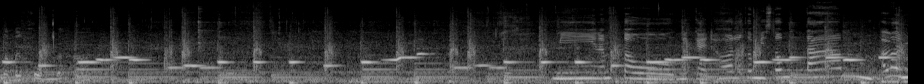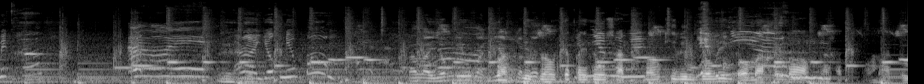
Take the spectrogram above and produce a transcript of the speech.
แล้วไม่ขมนะครับมีน้ำตกมีไก่ทอดแล้วก็มีส้มตำอร่อยไหมครับ อร่อย อร่อยยกนิ้วโป้ง อร่อยยกนิ้วก่อนก่เยี่อยนมก่อนที่ลูกเราจะไปดูสัตว์น้องคิรินก็วิ่งออกมาข้างนอกนะครับออกมาดู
